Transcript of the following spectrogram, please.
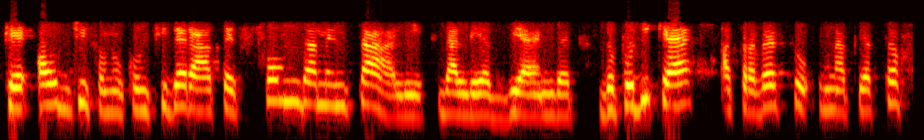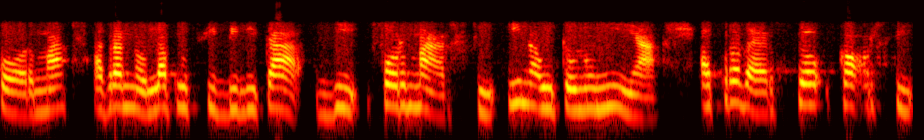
che oggi sono considerate fondamentali dalle aziende. Dopodiché, attraverso una piattaforma avranno la possibilità di formarsi in autonomia attraverso corsi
